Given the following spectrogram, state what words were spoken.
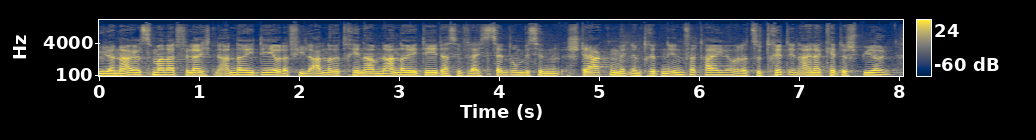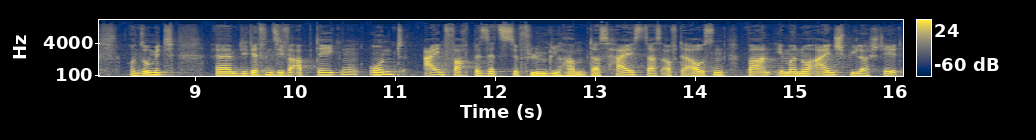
Julian Nagelsmann hat vielleicht eine andere Idee oder viele andere Trainer haben eine andere Idee, dass sie vielleicht das Zentrum ein bisschen stärken mit einem dritten Innenverteidiger oder zu dritt in einer Kette spielen und somit ähm, die Defensive abdecken und einfach besetzte Flügel haben. Das heißt, dass auf der Außenbahn immer nur ein Spieler steht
